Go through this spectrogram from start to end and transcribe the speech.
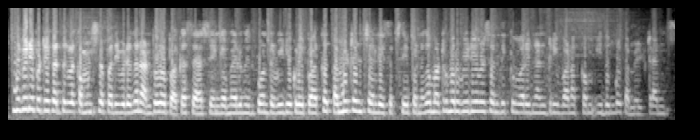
இந்த வீடியோ பற்றிய கருத்துக்களை கமெண்ட்ஸில் பதிவிடுங்க. நண்பர்கள் பார்க்க ஷேர் செய்யுங்க. மேலும் இது போன்ற வீடியோக்களை பார்க்க தமிழ் ட்ரெண்ட்ஸ் சேனலை சப்ஸ்கிரைப் பண்ணுங்க. மற்றும் ஒரு வீடியோவை சந்திக்கும் வரை நன்றி வணக்கம். இது உங்கள் தமிழ் ட்ரெண்ட்ஸ்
